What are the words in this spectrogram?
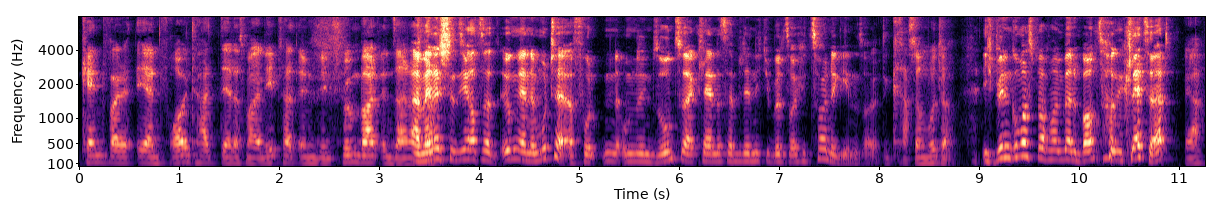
kennt, weil er einen Freund hat, der das mal erlebt hat in dem Schwimmbad in seiner Am Ende stellt sich raus, hat irgendeine Mutter erfunden, um dem Sohn zu erklären, dass er bitte nicht über solche Zäune gehen soll. Die krasse Mutter. Ich bin in Gummersbach mal über einen Baumzaun geklettert, Ja.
